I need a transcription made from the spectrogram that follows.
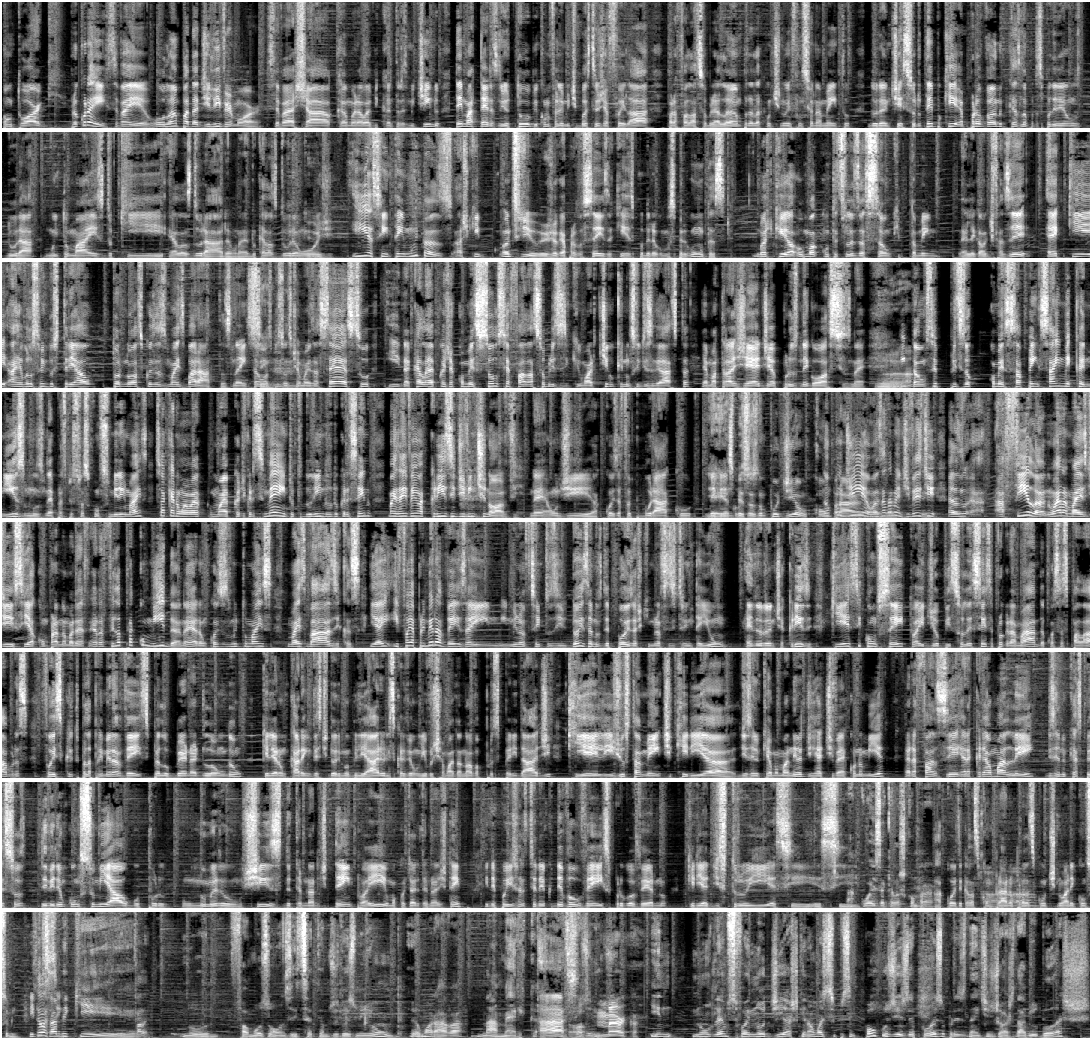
centennialbulb.org. Procura aí, você vai. Ou lâmpada de Livermore. Você vai achar a câmera webcam transmitindo. Tem matérias no YouTube, como eu falei, o Mythbuster já foi lá para falar sobre a lâmpada. Ela continua em funcionamento durante esse todo o tempo, que é provando que as lâmpadas poderiam durar muito mais do que elas duraram, né? Do que elas duram hoje. E assim, tem muitas. Acho que antes de eu jogar pra vocês aqui responder algumas perguntas, eu acho que uma contextualização que também é legal de fazer é que a Revolução Industrial tornou as coisas mais baratas, né? Então Sim. as pessoas tinham mais acesso e naquela época já começou-se a falar sobre isso, que um artigo que não se desgasta é uma tragédia para os negócios, né? Aham. Então você precisou começar a pensar em mecanismos, né, para as pessoas consumirem mais. Só que era uma, uma época de crescimento, tudo lindo, tudo crescendo, mas aí veio a crise de 29, né, onde a coisa foi pro buraco. E aí as pessoas não podiam comprar. Não podiam, né? exatamente. Em vez Sim. de. A, a fila não era mais de se ia comprar, não, mas era fila pra comida, né? Eram coisas muito mais, mais básicas. E aí e foi a primeira vez aí em, em 1900 e dois anos depois, acho que em 1931, ainda durante a crise, que esse conceito aí de obsolescência programada, com essas palavras, foi escrito pela primeira vez pelo Bernard London, que ele era um cara investidor imobiliário, ele escreveu um livro chamado A Nova Prosperidade, que ele justamente queria, dizendo que é uma maneira de reativar a economia, era fazer, era criar uma lei dizendo que as pessoas deveriam consumir algo por um número X determinado de tempo aí, uma quantidade determinada de tempo, e depois elas teriam que devolver isso pro governo, queria destruir esse esse A coisa que elas compraram. a coisa que elas compraram para elas continuarem consumindo. Então Você assim, sabe que Fala no famoso 11 de setembro de 2001, eu morava na América. Ah, nos Estados sim. Merca. E não lembro se foi no dia, acho que não, mas tipo assim, poucos dias depois, o presidente George W. Bush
